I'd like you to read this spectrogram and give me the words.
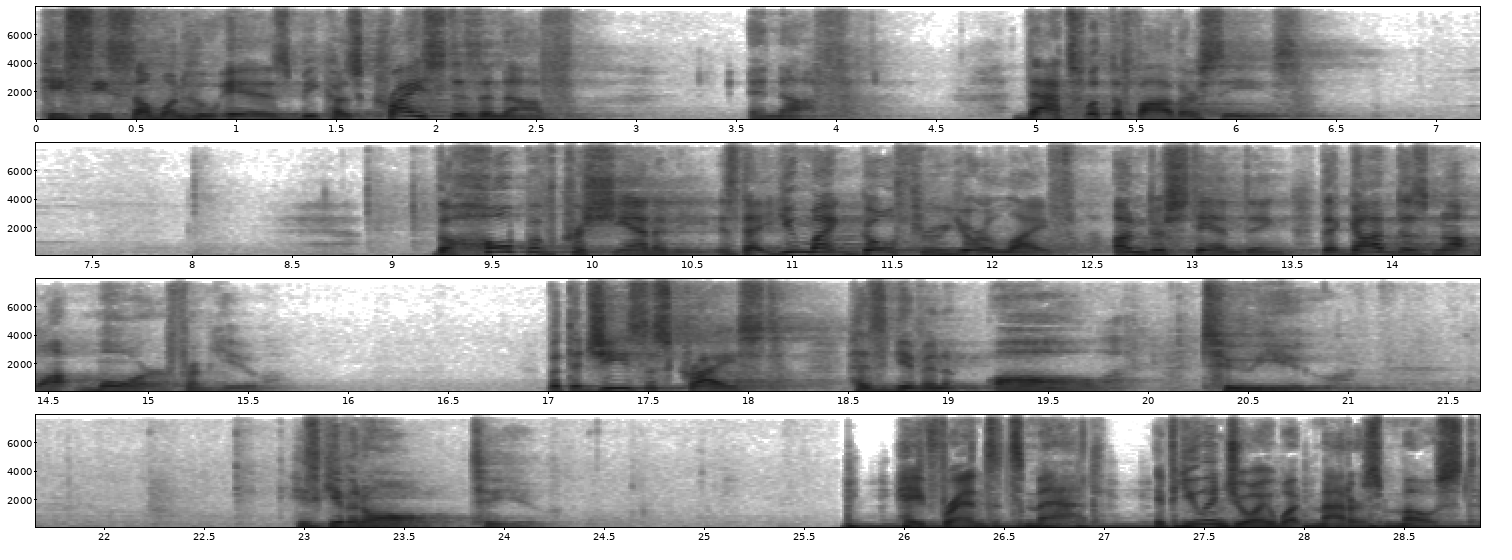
He sees someone who is, because Christ is enough, enough. That's what the Father sees. The hope of Christianity is that you might go through your life understanding that God does not want more from you, but that Jesus Christ has given all to you. He's given all to you. Hey, friends, it's Matt. If you enjoy what matters most,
